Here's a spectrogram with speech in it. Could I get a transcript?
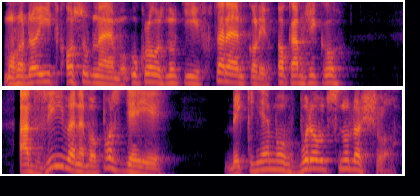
mohlo dojít k osudnému uklouznutí v kterémkoliv okamžiku a dříve nebo později by k němu v budoucnu došlo.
